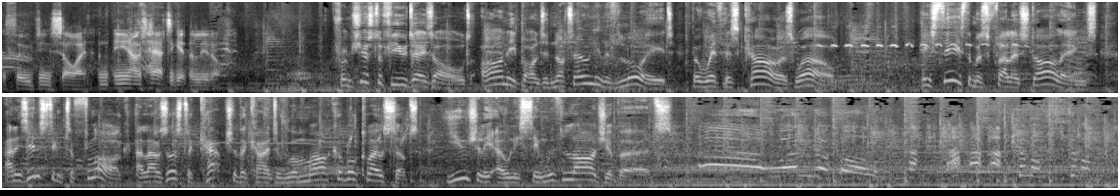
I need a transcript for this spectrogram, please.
the food's inside, and he knows how to get the lid off. From just a few days old, Arnie bonded not only with Lloyd, but with his car as well. He sees them as fellow starlings, and his instinct to flock allows us to capture the kind of remarkable close-ups usually only seen with larger birds. Oh, wonderful! come on, come on.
